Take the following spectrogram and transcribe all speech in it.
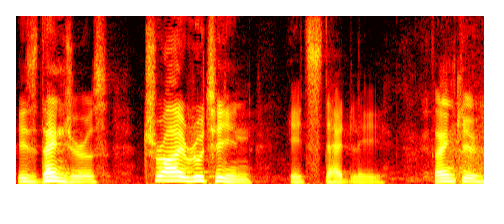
is dangerous, try routine. It's deadly. Thank you.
